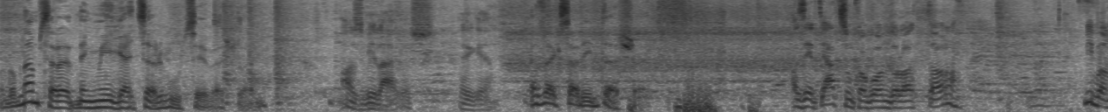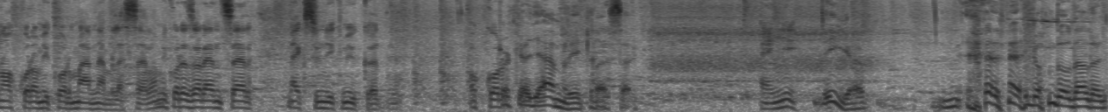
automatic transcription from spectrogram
magam. Nem szeretnénk még egyszer 20 éves lenni. Az világos, igen. Ezek szerint ez sem. Azért játszunk a gondolattal, mi van akkor, amikor már nem leszel, amikor ez a rendszer megszűnik működni? Akkor... Csak egy emlék leszek. Ennyi? Igen. Gondold el, hogy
